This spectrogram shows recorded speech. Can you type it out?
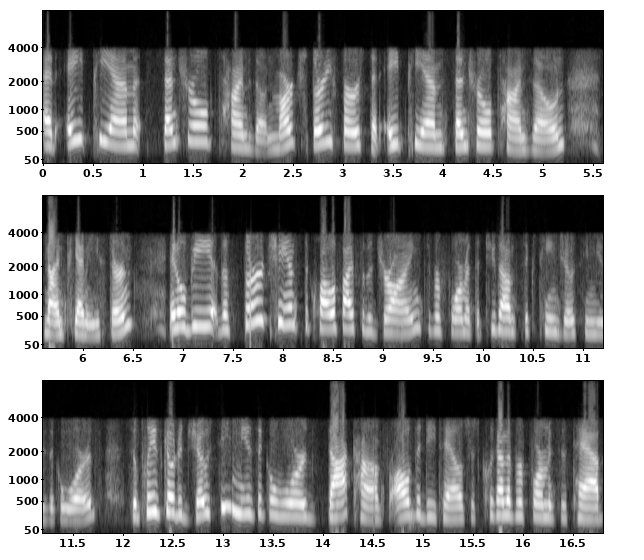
at 8 p.m. Central Time Zone. March 31st at 8 p.m. Central Time Zone, 9 p.m. Eastern. It'll be the third chance to qualify for the drawing to perform at the 2016 Josie Music Awards. So please go to josiemusicawards.com for all the details. Just click on the performances tab,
